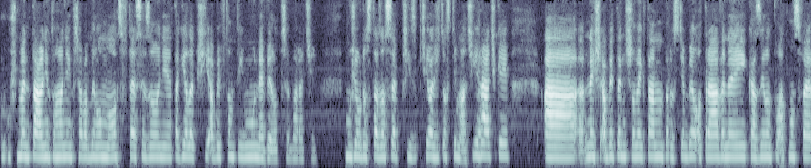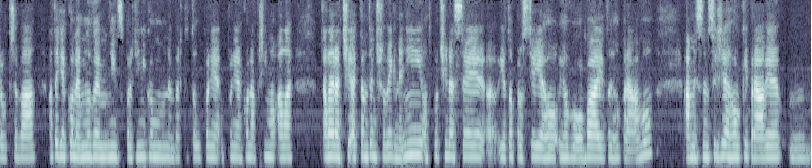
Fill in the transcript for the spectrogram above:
už mentálně to hlavně třeba bylo moc v té sezóně, tak je lepší, aby v tom týmu nebyl třeba radši. Můžou dostat zase příležitosti mladší hráčky, a než aby ten člověk tam prostě byl otrávený, kazil tu atmosféru třeba, a teď jako nemluvím nic proti nikomu, neberte to úplně, úplně jako napřímo, ale ale radši, ať tam ten člověk není, odpočine si, je to prostě jeho, jeho volba, je to jeho právo. A myslím si, že holky právě, mm,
